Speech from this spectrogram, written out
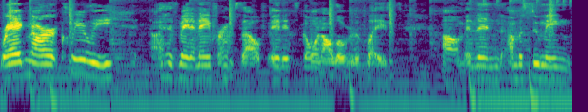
Ragnar clearly uh, has made a name for himself and it's going all over the place. Um, and then I'm assuming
